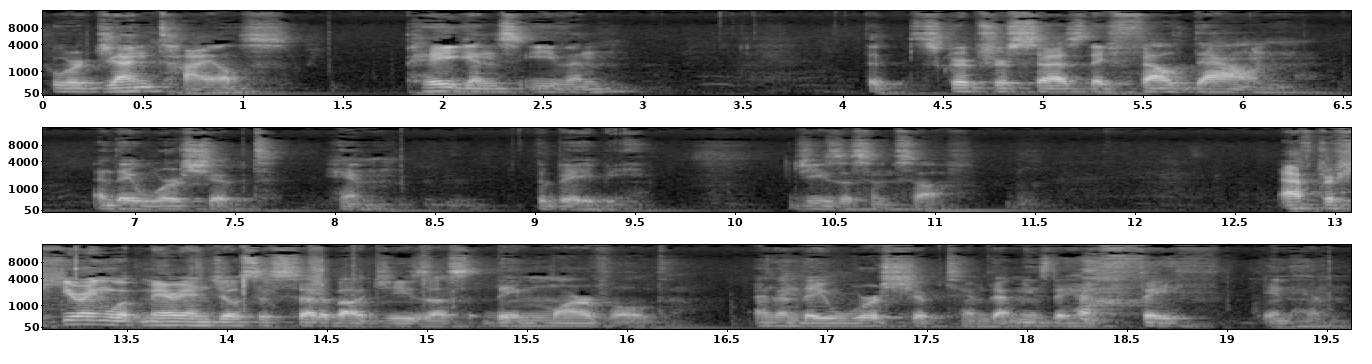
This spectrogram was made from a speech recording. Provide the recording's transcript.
who are Gentiles, pagans even, the scripture says they fell down and they worshiped him, the baby, Jesus himself. After hearing what Mary and Joseph said about Jesus, they marveled and then they worshiped him. That means they had faith in him.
